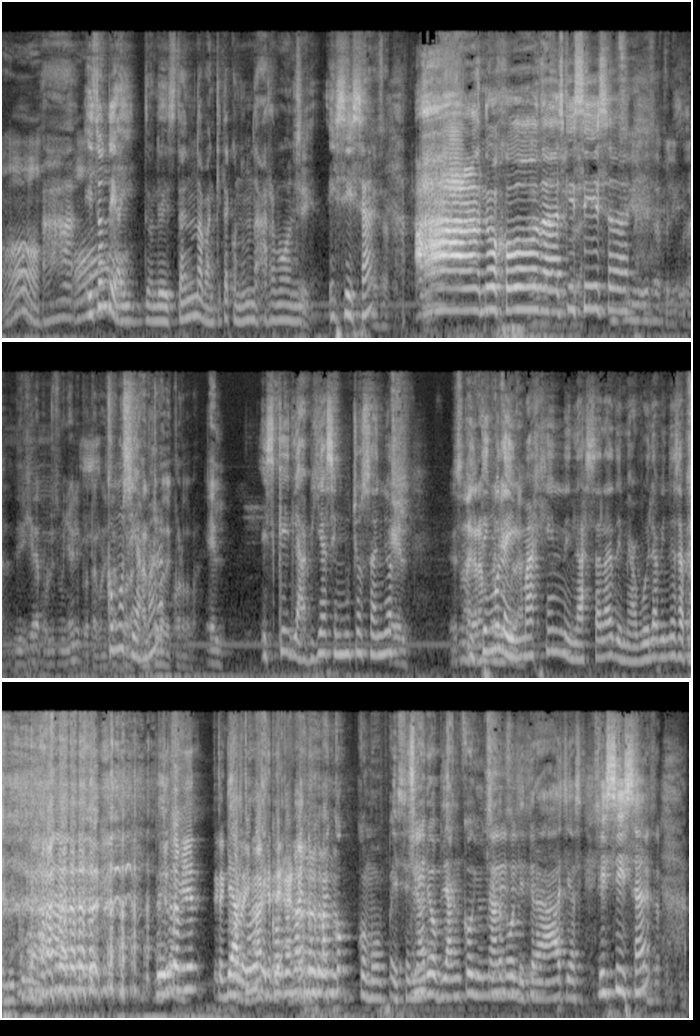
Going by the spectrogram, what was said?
Oh, Ah, oh. es donde hay, donde está en una banquita con un árbol. Sí. ¿Es esa? Esa, Ah, no jodas, ¿qué es esa? Sí, esa película, dirigida por Luis Buñuel y protagonizada ¿Cómo por se llama? Arturo de Córdoba. Él, Es que la vi hace muchos años. él. Es una y gran tengo la imagen en la sala de mi abuela viendo esa película. Yo también tengo de la Arturo imagen de Córdoba en un banco como escenario blanco y un Sí, árbol sí, sí. detrás. y así. ¿Es esa? Esa película.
